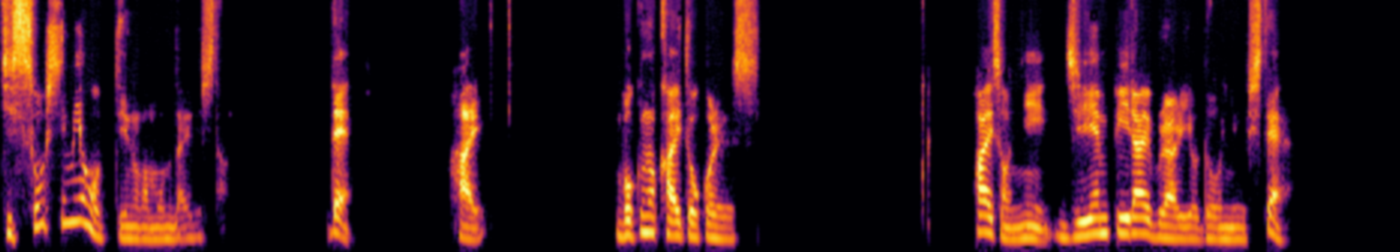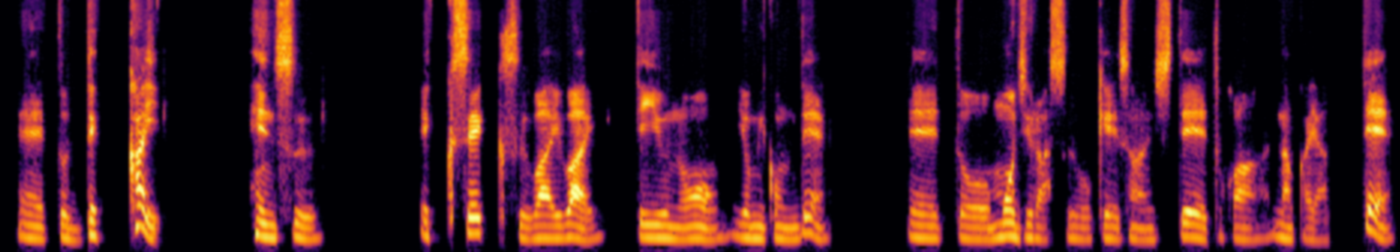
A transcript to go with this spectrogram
実装してみようっていうのが問題でした。で、はい。僕の回答これです。Python に GMP ライブラリを導入して、えーっと、でっかい変数 xxyy っていうのを読み込んで、えっ、と、モジュラスを計算してとかなんかやって、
